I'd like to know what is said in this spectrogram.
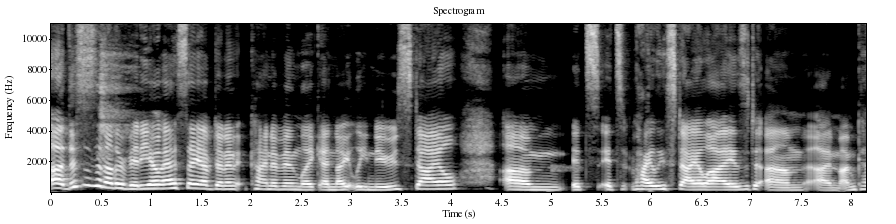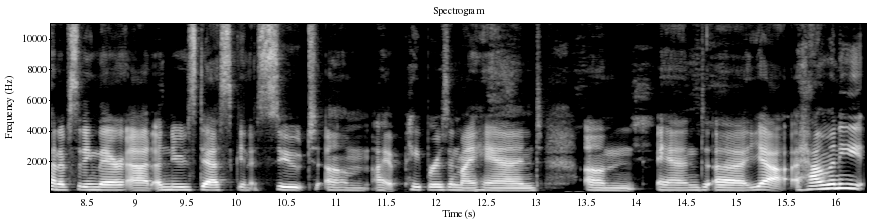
Uh, this is another video essay. I've done it kind of in like a nightly news style. Um, it's it's highly stylized. Um, I'm I'm kind of sitting there at a news desk in a suit. Um, I have papers in my hand. Um, and uh, yeah, how many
